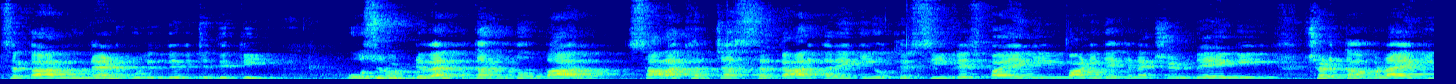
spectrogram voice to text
ਸਰਕਾਰ ਨੂੰ ਲੈਂਡ ਪੂਲਿੰਗ ਦੇ ਵਿੱਚ ਦਿੱਤੀ ਉਸ ਨੂੰ ਡਿਵੈਲਪ ਕਰਨ ਤੋਂ ਬਾਅਦ ਸਾਰਾ ਖਰਚਾ ਸਰਕਾਰ ਕਰੇਗੀ, ਉੱਥੇ ਸੀਵਰੇਜ ਪਾਏਗੀ, ਪਾਣੀ ਦੇ ਕਨੈਕਸ਼ਨ ਦੇਗੀ ਸੜਕਾਂ ਬਣਾਏਗੀ,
